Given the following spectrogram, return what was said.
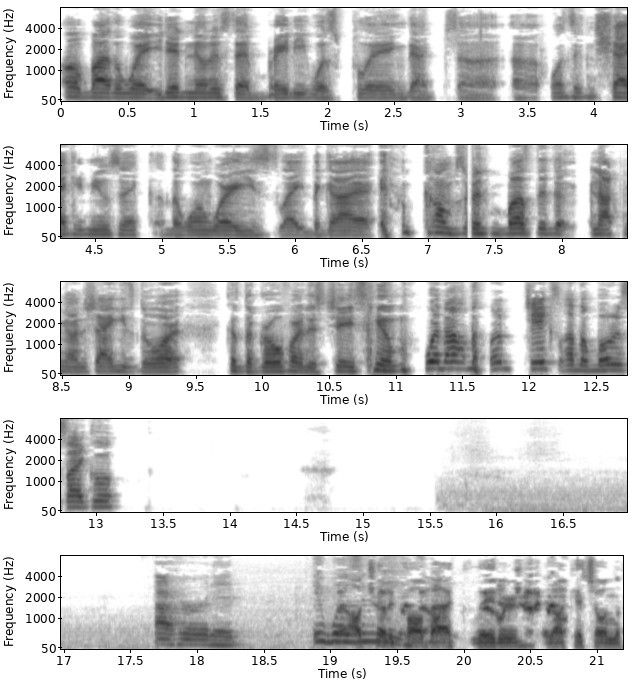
Oh, by the way, you didn't notice that Brady was playing that uh uh was it Shaggy music? The one where he's like the guy comes busted knocking on Shaggy's door because the girlfriend is chasing him without the chicks on the motorcycle. I heard it. It But I'll wasn't try to call back later, and I'll catch you on the.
